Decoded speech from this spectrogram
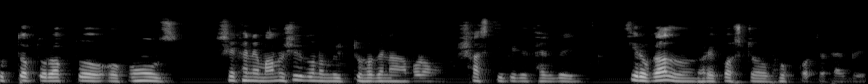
উত্তপ্ত রক্ত ও পৌঁছ সেখানে মানুষের কোনো মৃত্যু হবে না, বরং শাস্তি পেতে থাকবে। চিরকাল ধরে কষ্ট ভোগ করতে থাকবে।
